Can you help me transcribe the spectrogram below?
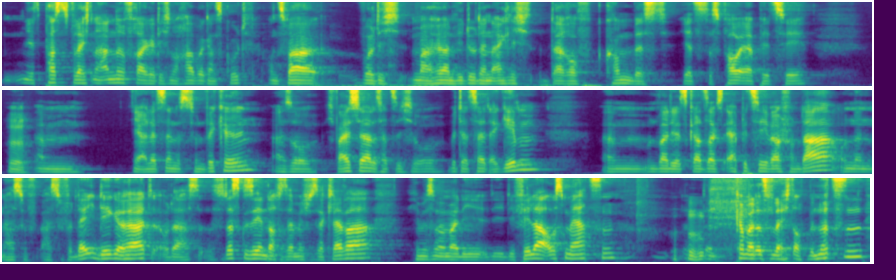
Jetzt passt vielleicht eine andere Frage, die ich noch habe, ganz gut. Und zwar wollte ich mal hören, wie du denn eigentlich darauf gekommen bist, jetzt das VRPC hm. ähm, ja letztendlich zu entwickeln. Also ich weiß ja, das hat sich so mit der Zeit ergeben. Ähm, und weil du jetzt gerade sagst, RPC war schon da und dann hast du, hast du von der Idee gehört oder hast, hast du das gesehen, dachtest, der Mensch ist ja clever, hier müssen wir mal die, die, die Fehler ausmerzen. Dann kann man das vielleicht auch benutzen.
